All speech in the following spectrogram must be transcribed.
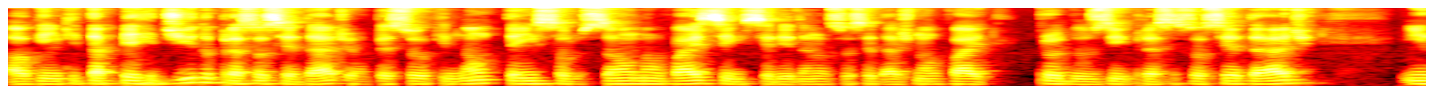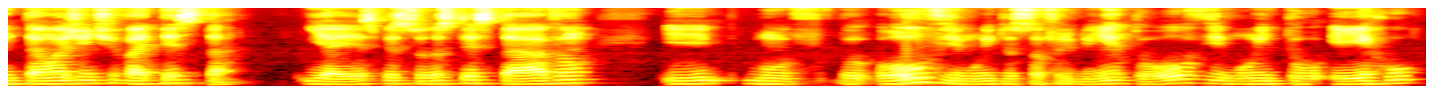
alguém que está perdido para a sociedade, uma pessoa que não tem solução, não vai ser inserida na sociedade, não vai produzir para essa sociedade, então a gente vai testar. E aí as pessoas testavam e houve muito sofrimento, houve muito erro,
